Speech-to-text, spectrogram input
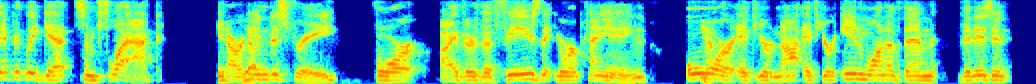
typically get some flack in our yeah. industry for either the fees that you're paying or yeah. if you're not if you're in one of them that isn't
